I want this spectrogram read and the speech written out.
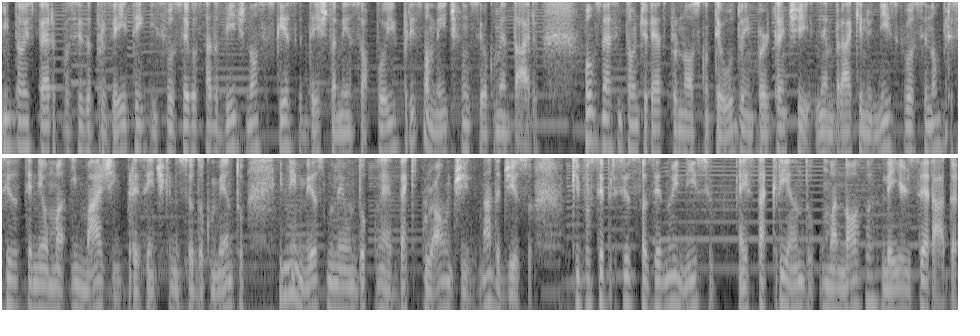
então espero que vocês aproveitem e se você gostar do vídeo, não se esqueça, deixe também seu apoio, principalmente com seu comentário. Vamos nessa então direto para o nosso conteúdo, é importante lembrar aqui no início que você não precisa ter nenhuma imagem presente aqui no seu documento, e nem mesmo nenhum é, background, nada disso. O que você precisa fazer no início é estar criando uma nova layer zerada.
